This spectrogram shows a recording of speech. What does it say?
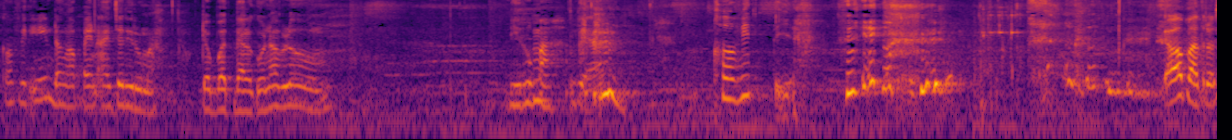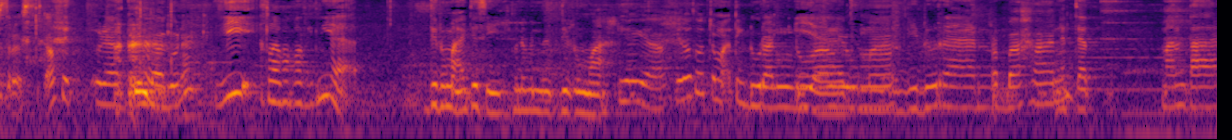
Covid ini udah ngapain aja di rumah? Udah buat dalgona belum? Di rumah? Iya. Covid ya. Gak apa terus terus. Covid udah bikin dalgona? Jadi selama Covid ini ya di rumah aja sih, bener-bener di rumah. Iya ya, kita tuh cuma tiduran doang iya, di rumah, tiduran, rebahan. ngecat mantan.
